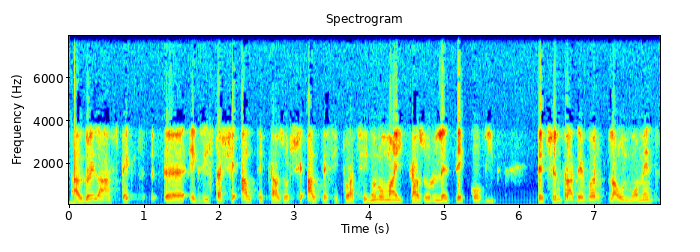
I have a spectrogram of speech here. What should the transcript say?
Al doilea aspect, uh, există și alte cazuri și alte situații, nu numai cazurile de COVID. Deci, într-adevăr, la un moment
